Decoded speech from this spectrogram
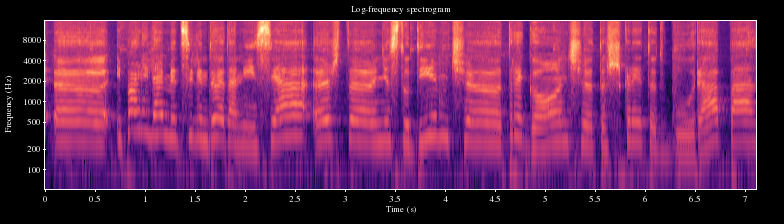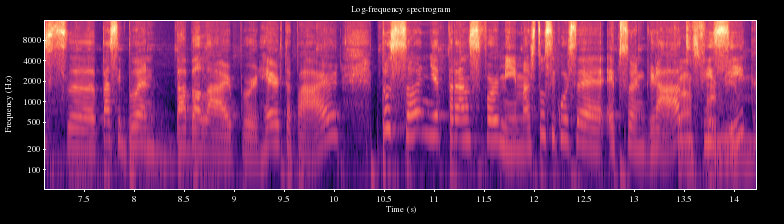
uh, i pari lajm me të cilin doja ta nisja është një studim që tregon që të shkretët burra pas uh, pasi bëhen baballar për herë të parë, pësojnë një transformim, ashtu sikurse e pësojnë gratë fizik.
